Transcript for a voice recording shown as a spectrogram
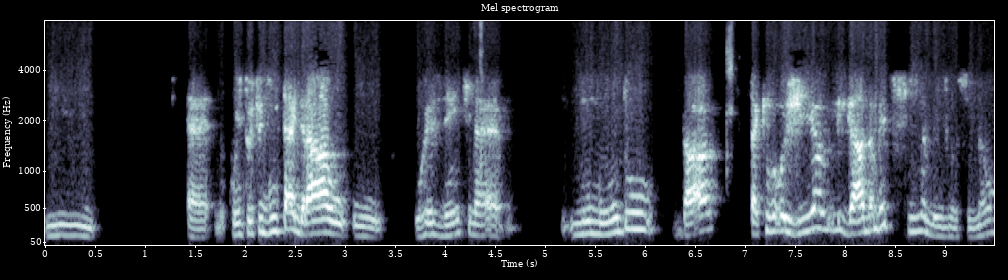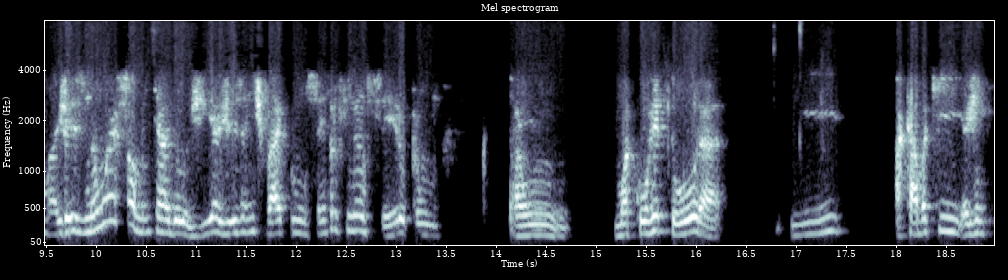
E é, com o intuito de integrar o, o, o residente né, no mundo da tecnologia ligada à medicina mesmo. Assim, não, às vezes não é somente a radiologia, às vezes a gente vai para um centro financeiro, para um, um, uma corretora e acaba que a gente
